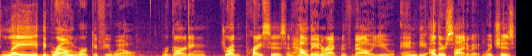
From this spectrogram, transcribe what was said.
lay the groundwork, if you will, regarding drug prices and how they interact with value and the other side of it, which is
